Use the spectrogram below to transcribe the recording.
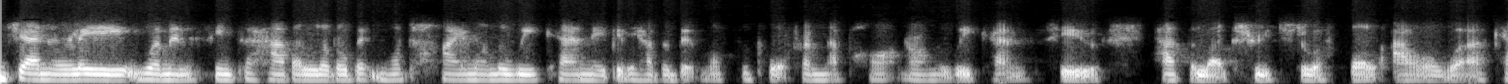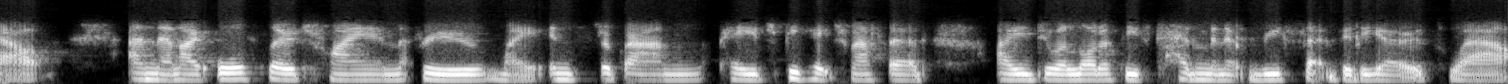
generally women seem to have a little bit more time on the weekend. Maybe they have a bit more support from their partner on the weekend to have the luxury to do a full hour workout. And then I also try and through my Instagram page, PH Method, I do a lot of these 10 minute reset videos where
